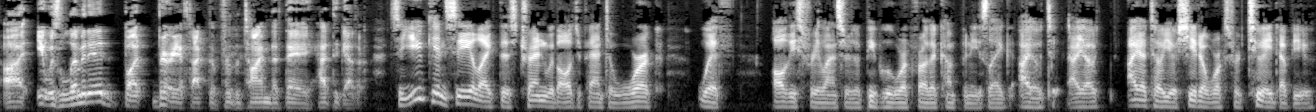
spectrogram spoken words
uh, it was limited, but very effective for the time that they had together. So you can see like this trend with All Japan to work with all these freelancers or people who work for other companies like Ayato, Ayato, Yoshida works for 2AW,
